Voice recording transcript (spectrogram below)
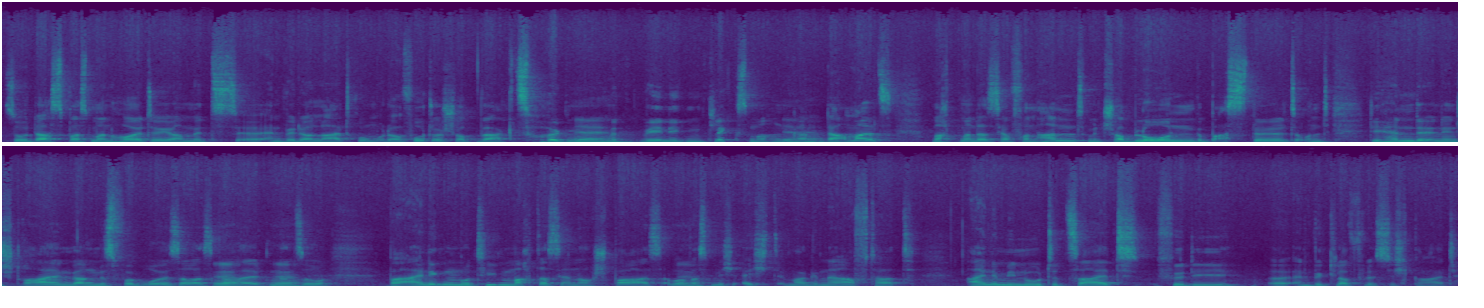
So das, was man heute ja mit äh, entweder Lightroom oder Photoshop-Werkzeugen Ja, ja. mit wenigen Klicks machen Ja, kann. Damals macht man das ja von Hand mit Schablonen gebastelt und die Hände in den Strahlengang des Vergrößerers gehalten und so. Bei einigen Motiven macht das ja noch Spaß, aber was mich echt immer genervt hat, eine Minute Zeit für die äh, Entwicklerflüssigkeit.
